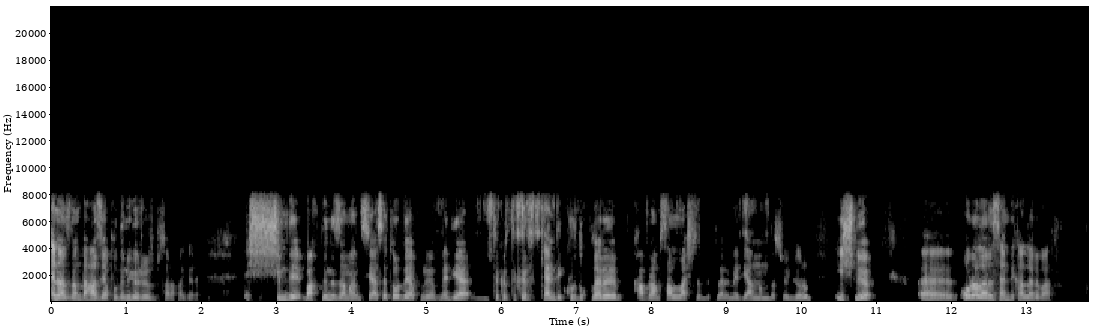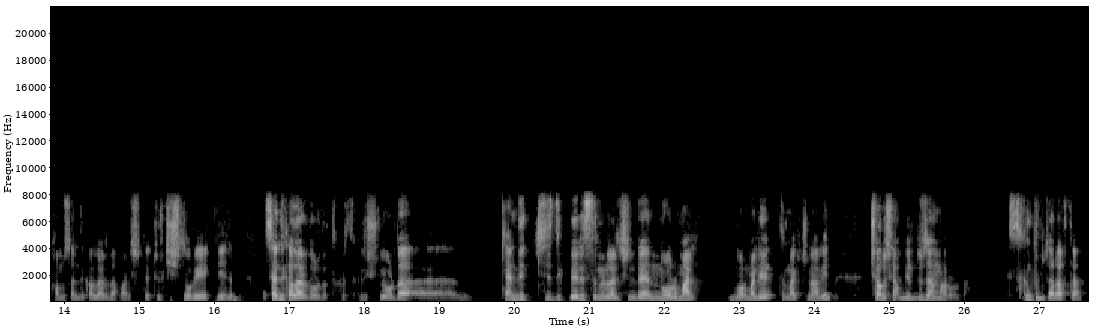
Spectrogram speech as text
en azından daha az yapıldığını görüyoruz bu tarafa göre. E şimdi baktığınız zaman siyaset orada yapılıyor. Medya tıkır tıkır kendi kurdukları, kavramsallaştırdıkları medya anlamında söylüyorum, işliyor. Ee, oraların sendikaları var kamu sendikaları da var. İşte Türk İş'te oraya ekleyelim. Sendikalar da orada tıkır tıkır işliyor. Orada e, kendi çizdikleri sınırlar içinde normal, normali tırnak içine alayım, çalışan bir düzen var orada. E, sıkıntı bu tarafta.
